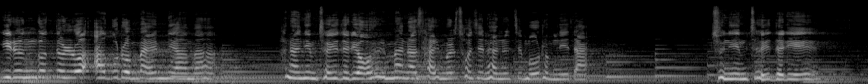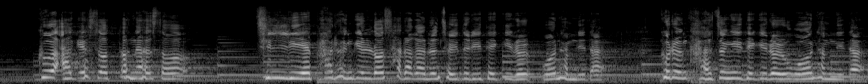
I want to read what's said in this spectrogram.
이런 것들로 악으로 말미암아 하나님 저희들이 얼마나 삶을 소진하는지 모릅니다. 주님 저희들이 그 악에서 떠나서 진리의 바른 길로 살아가는 저희들이 되기를 원합니다. 그런 가정이 되기를 원합니다.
